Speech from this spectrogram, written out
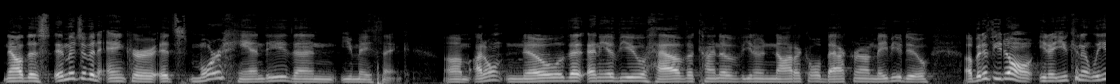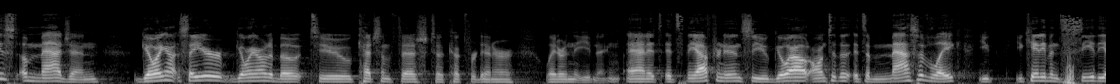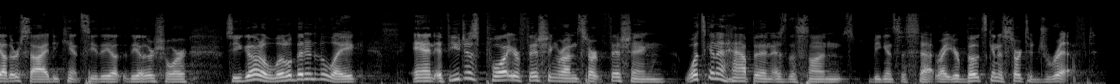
Now, this image of an anchor, it's more handy than you may think. Um, I don't know that any of you have a kind of you know nautical background. Maybe you do, uh, but if you don't, you know you can at least imagine going out, say you're going on a boat to catch some fish to cook for dinner later in the evening. And it's, it's in the afternoon, so you go out onto the, it's a massive lake. You, you can't even see the other side. You can't see the, the other shore. So you go out a little bit into the lake, and if you just pull out your fishing rod and start fishing, what's going to happen as the sun begins to set, right? Your boat's going to start to drift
